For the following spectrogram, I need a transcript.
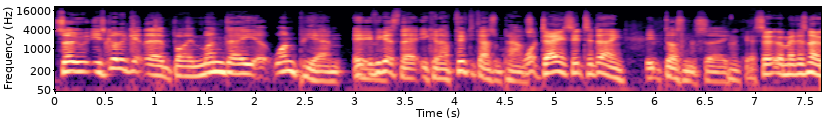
So he's got to get there by Monday at 1 p.m. If he gets there, he can have £50,000. What day is it today? It doesn't say. Okay, so I mean, there's no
